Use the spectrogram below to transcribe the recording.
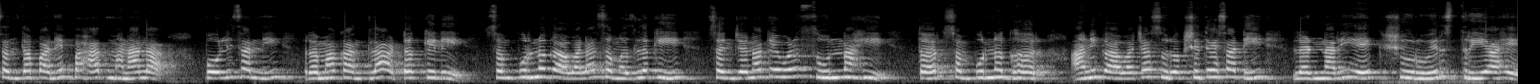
संतापाने पाहत म्हणाला पोलिसांनी रमाकांतला अटक केली. संपूर्ण गावाला समजलं की संजना केवळ सून नाही तर संपूर्ण घर आणि गावाच्या सुरक्षितेसाठी लढणारी एक शूरवीर स्त्री आहे.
